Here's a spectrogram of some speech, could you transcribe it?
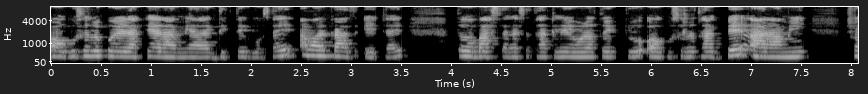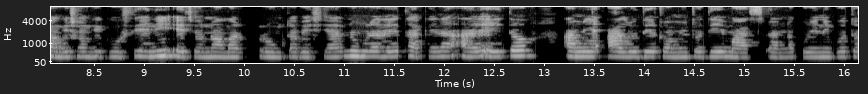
অগোছালো করে রাখে আর আমি আরেক দিক থেকে গোছাই। আমার কাজ এটাই। তো বাচ্চা-কাচ্চা থাকলে ওরা তো একটু অগোছালো থাকবে। আর আমি সঙ্গে, সঙ্গে গুছিয়ে নিই। এজন্য আমার রুমটা বেশি আর নোংরা হয়ে থাকে না। আর এই তো আমি আলু দিয়ে টমেটো দিয়ে মাছ রান্না করে নিব। তো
